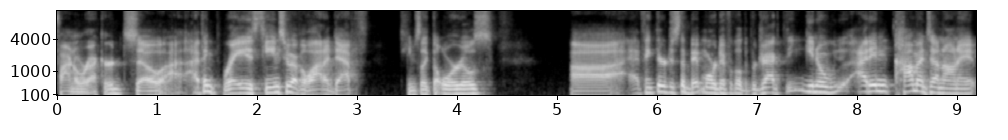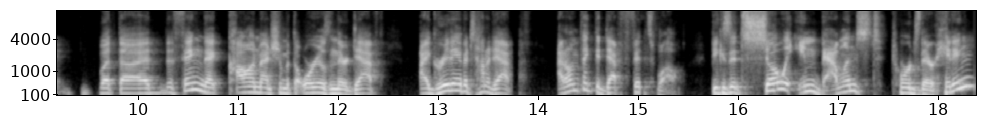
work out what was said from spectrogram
final record. So I, I think Rays teams who have a lot of depth, teams like the Orioles, uh, I think they're just a bit more difficult to project. You know, I didn't comment on, it, but the the thing that Collin mentioned with the Orioles and their depth, I agree they have a ton of depth. I don't think the depth fits well because it's so imbalanced towards their hitting.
